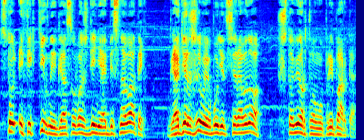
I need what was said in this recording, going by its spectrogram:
столь эффективный для освобождения бесноватых, для одержимых будет все равно, что мертвому припарка.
